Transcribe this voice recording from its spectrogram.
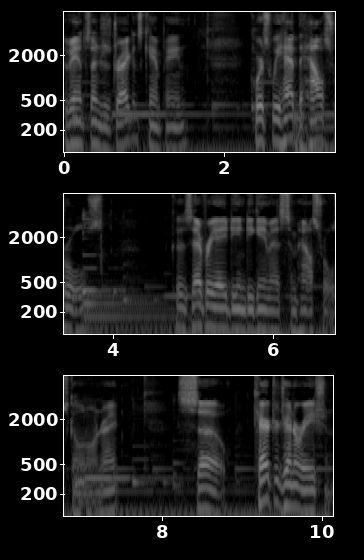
Advanced Dungeons Dragons campaign, of course we have the house rules because every AD&D game has some house rules going on, right? So, character generation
